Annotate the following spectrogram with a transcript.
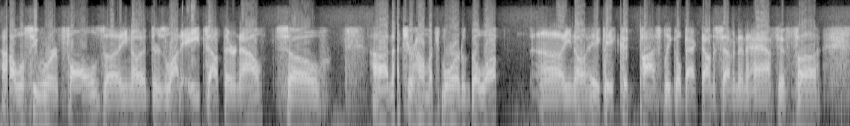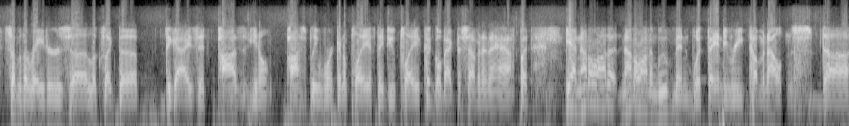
uh, we'll see where it falls. Uh, you know, there's a lot of eights out there now, so uh, not sure how much more it'll go up. Uh, you know, it, it could possibly go back down to seven and a half if uh, some of the Raiders uh, looks like the the guys that you know possibly weren't going to play if they do play could go back to seven and a half but yeah not a lot of not a lot of movement with Andy Reid coming out and uh,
